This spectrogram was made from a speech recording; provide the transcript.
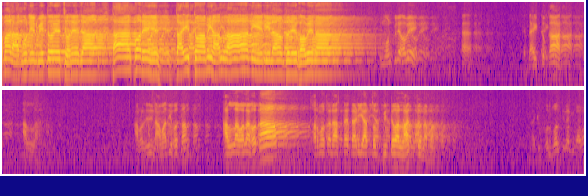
আমার আগুনের ভিতরে চলে যা। তারপরে দায়িত্ব আমি আল্লাহ নিয়ে নিলাম, তোরে হবে না। মন খুলে হবে? হ্যাঁ। দায়িত্ব কার আল্লাহ আমরা যদি নামাজি হতাম আল্লাহওয়ালা হতাম ধর্মতার রাস্তায় দাঁড়িয়ে আর তকবির দেওয়া লাগতো না বা ভুল বলছি নাকি বাবা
